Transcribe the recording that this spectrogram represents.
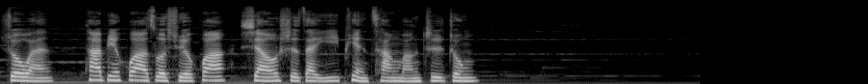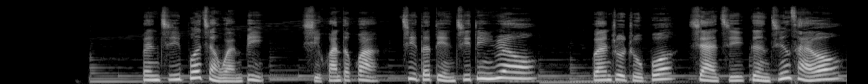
说完，他便化作雪花，消失在一片苍茫之中。本集播讲完毕，喜欢的话记得点击订阅哦，关注主播，下集更精彩哦。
